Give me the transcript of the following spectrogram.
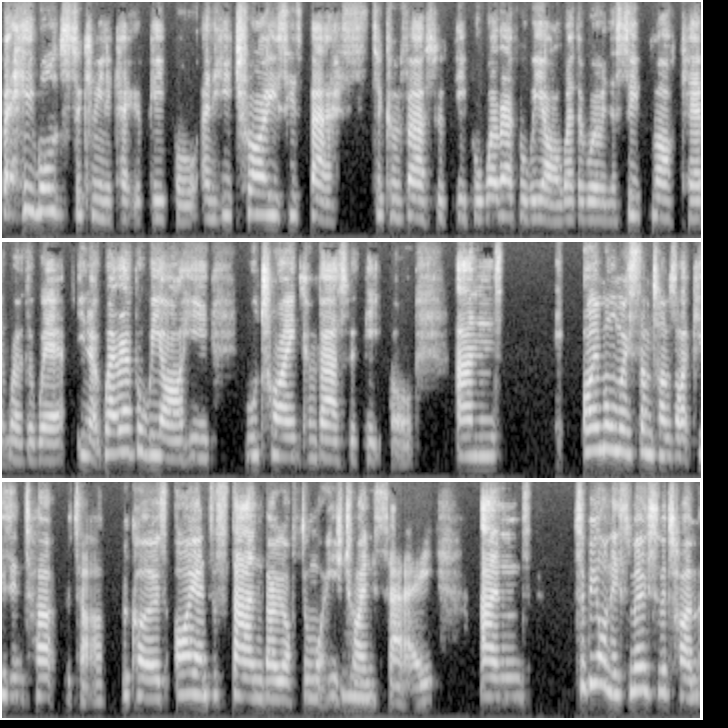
but he wants to communicate with people and he tries his best to converse with people wherever we are whether we're in the supermarket whether we're you know wherever we are he will try and converse with people and i'm almost sometimes like his interpreter because i understand very often what he's mm. trying to say and to be honest most of the time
